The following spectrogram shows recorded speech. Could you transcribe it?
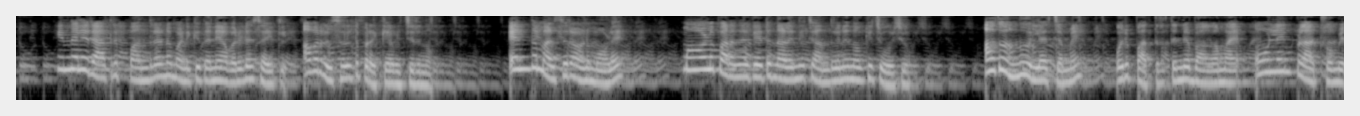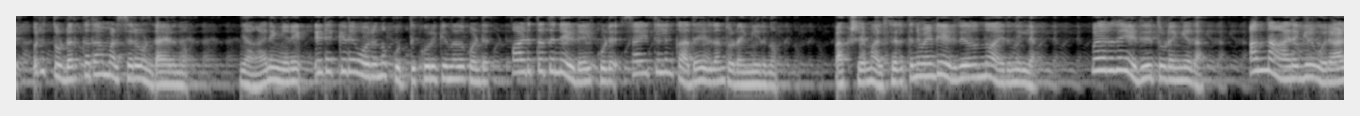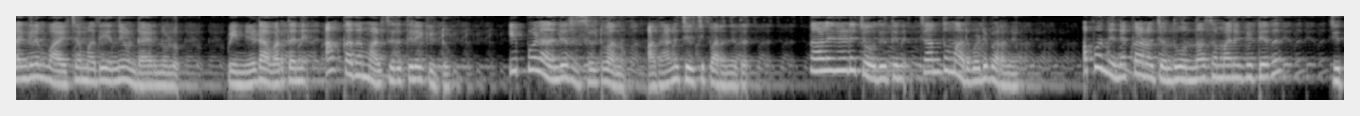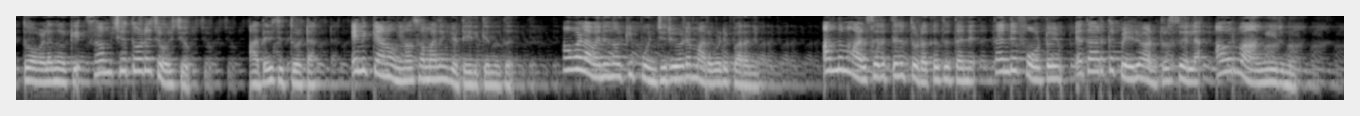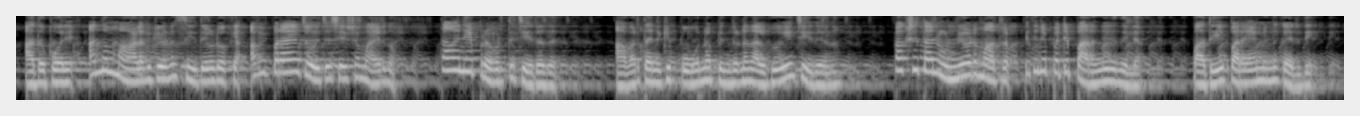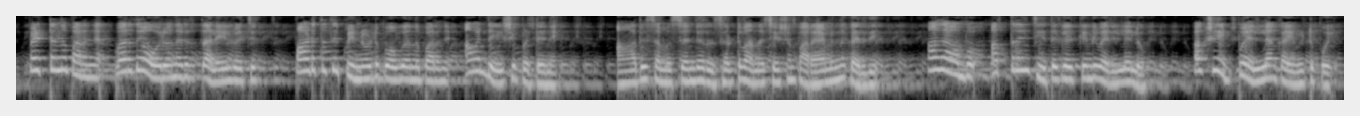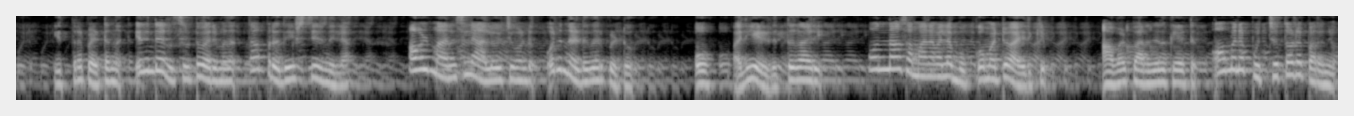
ഇന്നലെ രാത്രി പന്ത്രണ്ട് മണിക്ക് തന്നെ അവരുടെ സൈറ്റിൽ അവർ റിസൾട്ട് പ്രഖ്യാപിച്ചിരുന്നു. എന്ത് മത്സരമാണ് മോളെ? മോൾ പറഞ്ഞു കേട്ട് നളിനി ചന്തുവിനെ നോക്കി ചോദിച്ചു. അതൊന്നുമില്ല അച്ചമ്മേ ഒരു പത്രത്തിന്റെ ഭാഗമായ ഓൺലൈൻ പ്ലാറ്റ്ഫോമിൽ ഒരു തുടർക്കഥാ മത്സരം ഉണ്ടായിരുന്നു. ഞാനിങ്ങനെ ഇടയ്ക്കിടെ ഓരോന്ന് കുത്തിക്കുറിക്കുന്നത് കൊണ്ട് പഠിത്തത്തിന്റെ ഇടയിൽ കൂടെ സൈറ്റിലും കഥ എഴുതാൻ തുടങ്ങിയിരുന്നു. പക്ഷേ മത്സരത്തിന് വേണ്ടി എഴുതിയതൊന്നും ആയിരുന്നില്ല. വെറുതെ എഴുതി തുടങ്ങിയതാ. അന്ന് ആരെങ്കിലും ഒരാളെങ്കിലും വായിച്ചാൽ മതി എന്നേ ഉണ്ടായിരുന്നുള്ളൂ. പിന്നീട് അവർ തന്നെ ആ കഥ മത്സരത്തിലേക്ക് ഇട്ടു. ഇപ്പോൾ അതിന്റെ റിസൾട്ട് വന്നു. അതാണ് ചേച്ചി പറഞ്ഞത്. നളിനിയുടെ ചോദ്യത്തിന് ചന്തു മറുപടി പറഞ്ഞു. അപ്പൊ നിനക്കാണോ ചന്തു ഒന്നാം സമ്മാനം കിട്ടിയത്? ചിത്തു അവളെ നോക്കി സംശയത്തോടെ ചോദിച്ചു. അതെ ചിത്തുവേട്ട എനിക്കാണ് ഒന്നാം സമ്മാനം കിട്ടിയിരിക്കുന്നത്. അവൾ അവനെ നോക്കി പുഞ്ചിരിയോടെ മറുപടി പറഞ്ഞു. അന്ന് മത്സരത്തിന് തുടക്കത്തിൽ തന്നെ തന്റെ ഫോട്ടോയും യഥാർത്ഥ പേരും അഡ്രസ്സും എല്ലാം അവർ വാങ്ങിയിരുന്നു. അതുപോലെ അന്ന് മാളവികയോടും സീതയോടും ഒക്കെ അഭിപ്രായം ചോദിച്ച ശേഷമായിരുന്നു താൻ ഈ പ്രവൃത്തി ചെയ്തത്. അവർ തനിക്ക് പൂർണ പിന്തുണ നൽകുകയും ചെയ്തിരുന്നു. പക്ഷെ താൻ ഉണ്ണിയോട് മാത്രം ഇതിനെപ്പറ്റി പറഞ്ഞിരുന്നില്ല. പതിയെ പറയാമെന്ന് കരുതി. പെട്ടെന്ന് പറഞ്ഞ വെറുതെ ഓരോന്നിടത്ത് തലയിൽ വെച്ച് പഠിത്തത്തിൽ പിന്നോട്ട് പോകുമെന്ന് പറഞ്ഞ് അവൻ ദേഷ്യപ്പെട്ടേനെ. ആദ്യ സെമസ്റ്ററിന്റെ റിസൾട്ട് വന്ന ശേഷം പറയാമെന്ന് കരുതി. അതാവുമ്പോ അത്രയും ചീത്ത കേൾക്കേണ്ടി വരില്ലല്ലോ. പക്ഷെ ഇപ്പൊ എല്ലാം കൈവിട്ടു പോയി. ഇത്ര പെട്ടെന്ന് ഇതിന്റെ റിസൾട്ട് വരുമെന്ന് താൻ പ്രതീക്ഷിച്ചിരുന്നില്ല. അവൾ മനസ്സിൽ ആലോചിച്ചുകൊണ്ട് ഒരു നെടുവേർപ്പെട്ടു. ഓ വലിയ എഴുത്തുകാരി. ഒന്നാം സമാനമല്ല ബുക്കോ മറ്റോ ആയിരിക്കും. അവൾ പറഞ്ഞത് കേട്ട് ഓമന പുച്ഛത്തോടെ പറഞ്ഞു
